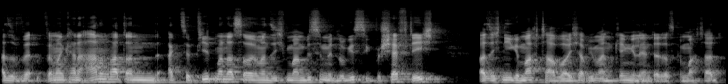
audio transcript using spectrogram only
also wenn man keine Ahnung hat, dann akzeptiert man das, aber wenn man sich mal ein bisschen mit Logistik beschäftigt, was ich nie gemacht habe, aber ich habe jemanden kennengelernt, der das gemacht hat,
